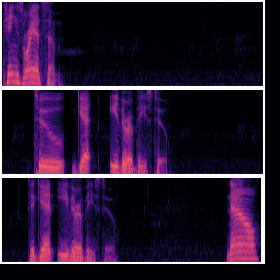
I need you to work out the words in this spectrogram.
king's ransom to get either of these two. To get either of these two. Now,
